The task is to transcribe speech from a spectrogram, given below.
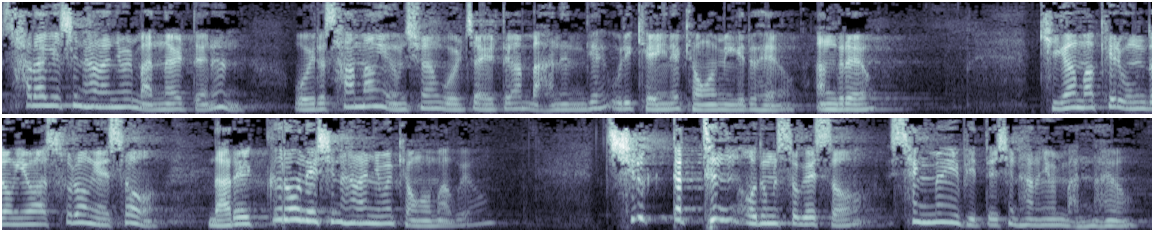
살아계신 하나님을 만날 때는 오히려 사망의 음침한 골짜일 때가 많은 게 우리 개인의 경험이기도 해요. 안 그래요? 기가 막힐 웅덩이와 수렁에서 나를 끌어내신 하나님을 경험하고요. 칠흑 같은 어둠 속에서 생명의 빛 대신 하나님을 만나요.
